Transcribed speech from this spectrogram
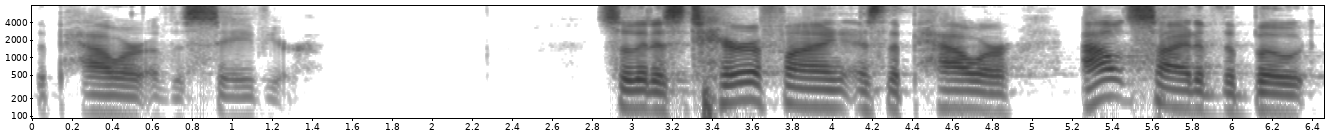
the power of the Savior. So that as terrifying as the power outside of the boat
